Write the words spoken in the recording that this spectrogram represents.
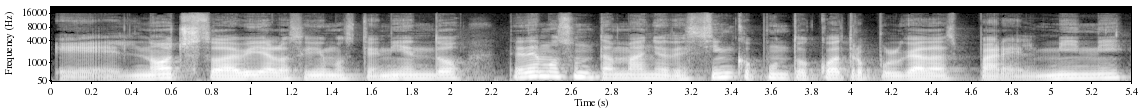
el notch todavía lo seguimos teniendo. Tenemos un tamaño de 5.4 pulgadas para el mini.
